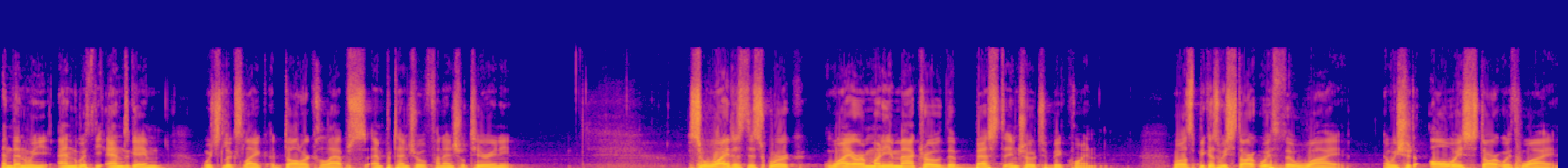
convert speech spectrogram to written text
And then we end with the end game, which looks like a dollar collapse and potential financial tyranny. So why does this work? Why are money and macro the best intro to Bitcoin? Well, it's because we start with the why, and we should always start with why.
